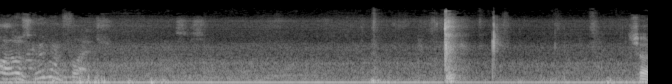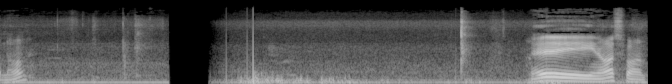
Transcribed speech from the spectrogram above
Oh, that was a good one, Fletch. Shot Noah. Hey, nice one.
